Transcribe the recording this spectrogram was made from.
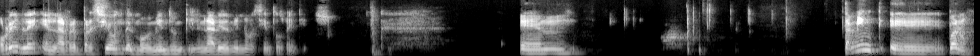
horrible en la represión del movimiento inquilinario de 1922. También, eh, bueno,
